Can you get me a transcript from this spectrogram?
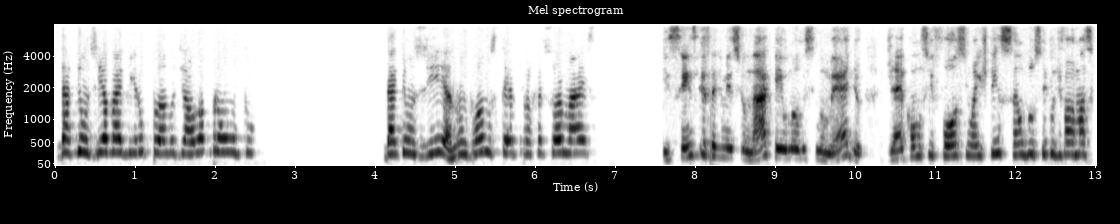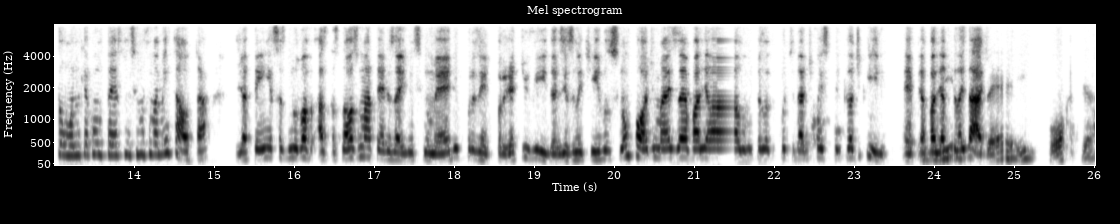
Daqui uns dias vai vir o plano de aula pronto. Daqui uns dias não vamos ter professor mais. E sem esquecer de mencionar que o novo ensino médio já é como se fosse uma extensão do ciclo de formação humana que acontece no ensino fundamental, tá? Já tem essas novas, as, novas matérias aí do ensino médio, por exemplo, projeto de vida, as eletivas, você não pode mais avaliar o aluno pela quantidade de conhecimento que ele adquire, é avaliado pela idade. Misericórdia.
